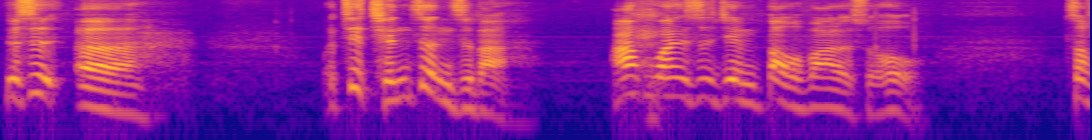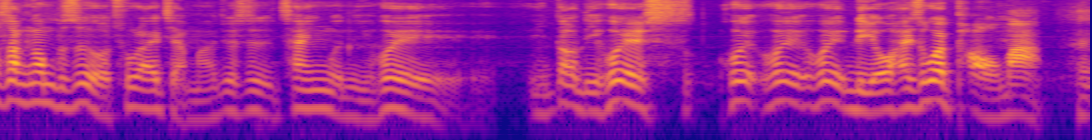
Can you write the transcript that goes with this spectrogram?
就是呃，我记得前阵子吧，阿富汗事件爆发的时候，赵尚刚不是有出来讲吗？就是蔡英文你会你到底会死会会会留还是会跑嘛嘿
